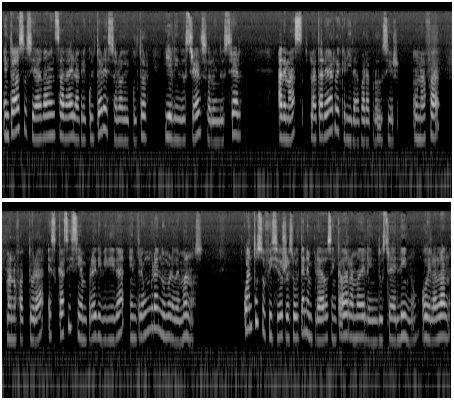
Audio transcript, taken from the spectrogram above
En toda sociedad avanzada el agricultor es solo agricultor y el industrial solo industrial. Además, la tarea requerida para producir una manufactura es casi siempre dividida entre un gran número de manos. ¿Cuántos oficios resultan empleados en cada rama de la industria del lino o de la lana?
